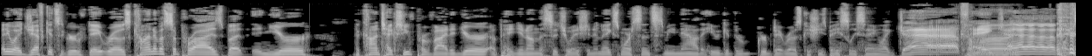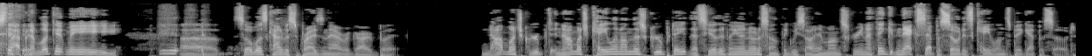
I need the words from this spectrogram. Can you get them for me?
Anyway, Jeff gets the group date rose. Kind of a surprise, but in your the context you've provided, your opinion on the situation, it makes more sense to me now that he would get the group date rose because she's basically saying like, "Jeff, Come hey, on." Jeff," like slapping him. Look at me. Uh, so it was kind of a surprise in that regard, but not much group, not much Kalon on this group date. That's the other thing I noticed. I don't think we saw him on screen. I think next episode is Kalon's big episode.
